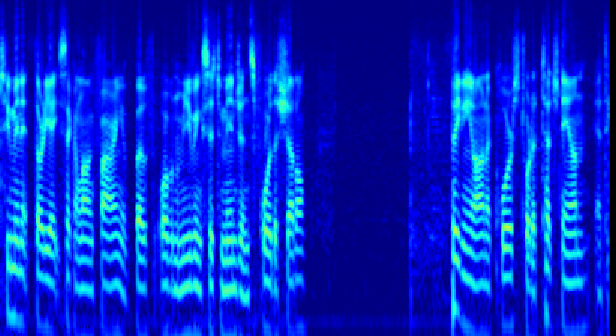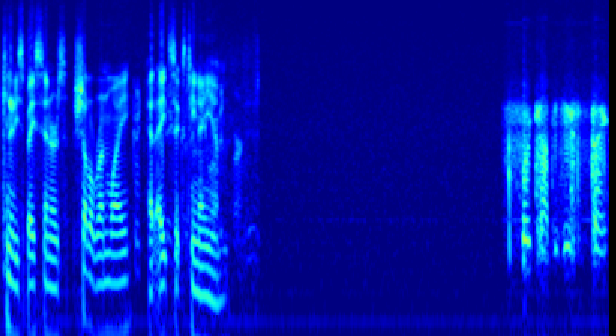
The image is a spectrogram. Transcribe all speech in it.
2 minute 38 second long firing of both orbital moving system engines for the shuttle, putting it on a course toward a touchdown at the Kennedy Space Center's shuttle runway at 8:16 a.m. We copy, Houston. Thanks.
